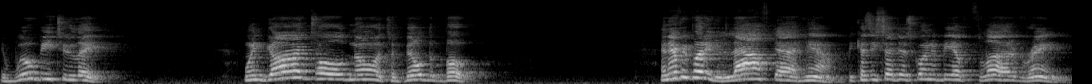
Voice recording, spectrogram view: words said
It will be too late. When God told Noah to build the boat, and everybody laughed at him because he said there's going to be a flood of rain.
